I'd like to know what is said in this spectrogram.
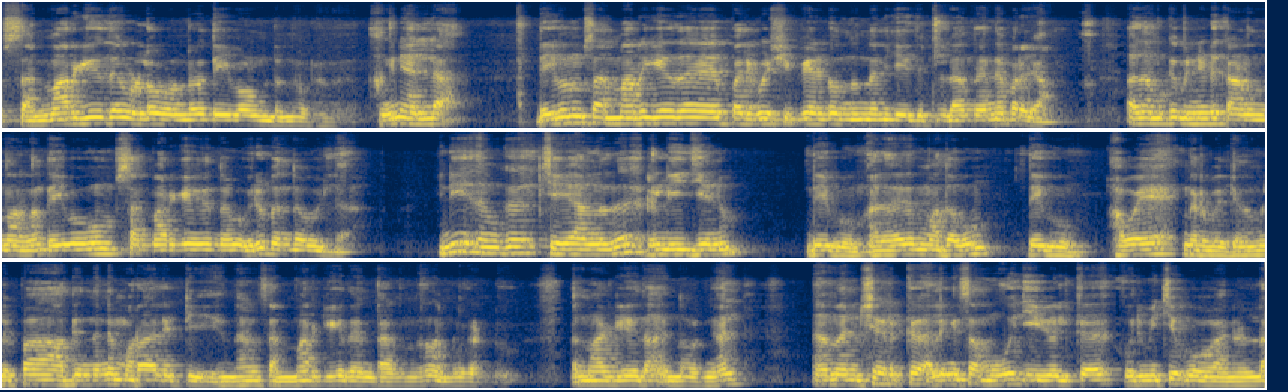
സന്മാർഗീയത ഉള്ളതുകൊണ്ട് ദൈവം ഉണ്ടെന്ന് പറയുന്നത്. അങ്ങനെയല്ല. ദൈവം സന്മാർഗീയതയെ പരിപോഷിപ്പിക്കേണ്ട ഒന്നും തന്നെ ചെയ്തിട്ടില്ല എന്ന് തന്നെ പറയാം. അത് നമുക്ക് പിന്നീട് കാണുന്നതാണ്. ദൈവവും സന്മാർഗീയത ഒരു ബന്ധവുമില്ല. ഇനി നമുക്ക് ചെയ്യാനുള്ളത് റിലീജിയനും ദൈവവും അതായത് മതവും ദൈവവും അവയെ നിർവഹിക്കുക നമ്മളിപ്പോൾ ആദ്യം തന്നെ മൊറാലിറ്റി എന്താണ് സന്മാർഗീയത എന്താണെന്ന് നമ്മൾ കണ്ടു. സന്മാർഗീയത എന്ന് പറഞ്ഞാൽ മനുഷ്യർക്ക് അല്ലെങ്കിൽ സമൂഹ ജീവികൾക്ക് ഒരുമിച്ച് പോകാനുള്ള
